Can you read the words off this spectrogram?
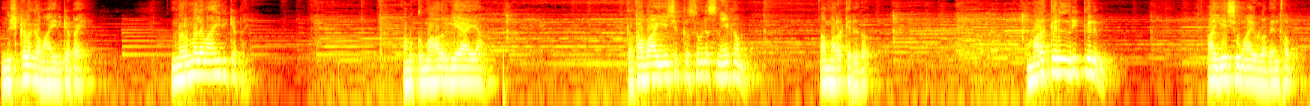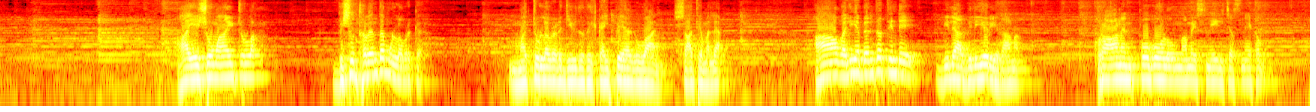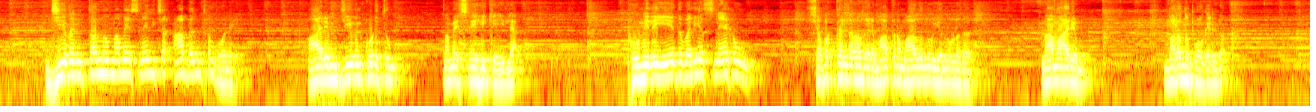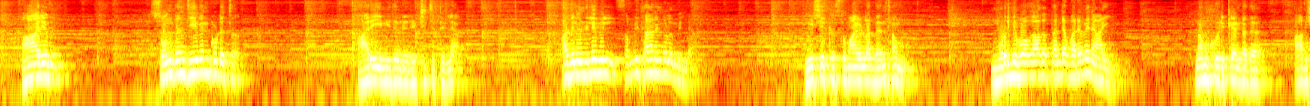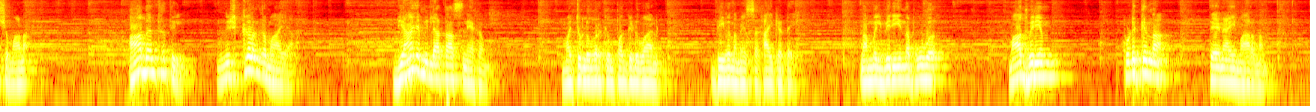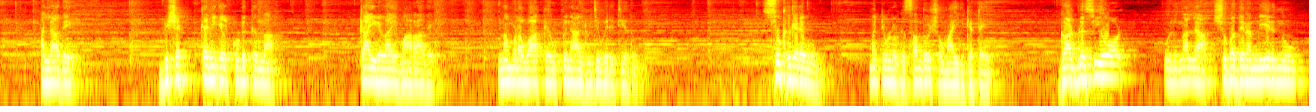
നിഷ്കളങ്കമായിരിക്കട്ടെ. നിർമ്മലമായിരിക്കട്ടെ. നമുക്ക് മാതൃകയായ കർത്താവായ യേശു ക്രിസ്തുവിന്റെ സ്നേഹം നാം മറക്കരുത്. മറക്കരുത് ഒരിക്കലും. ആ യേശുവുമായുള്ള ബന്ധം. ആ യേശുവുമായിട്ടുള്ള വിശുദ്ധ ബന്ധമുള്ളവർക്ക് മറ്റുള്ളവരുടെ ജീവിതത്തിൽ കൈപ്പയാകുവാൻ സാധ്യമല്ല. ആ വലിയ ബന്ധത്തിന്റെ വില വിലയേറിയതാണ്. പ്രാണൻ പോവോളവും നമ്മെ സ്നേഹിച്ച സ്നേഹം. ജീവൻ തന്നും നമ്മെ സ്നേഹിച്ച ആ ബന്ധം പോലെ ആരും ജീവൻ കൊടുത്തും നമ്മെ സ്നേഹിക്കയില്ല. ഭൂമിയിലെ ഏത് വലിയ സ്നേഹവും ശവക്കല്ലറ വരെ മാത്രമാകുന്നു എന്നുള്ളത് നാം ആരും മറന്നു പോകരുത്. ആരും സ്വന്തം ജീവൻ കൊടുത്ത് ആരെയും ഇതുവരെ രക്ഷിച്ചിട്ടില്ല. അതിന് നിലവിൽ സംവിധാനങ്ങളുമില്ല. യേശുക്രിസ്തുമായുള്ള ബന്ധം മുറിഞ്ഞു പോകാതെ തന്റെ വരവനായി നമുക്കൊരുക്കേണ്ടത് ആവശ്യമാണ്. ആ ബന്ധത്തിൽ നിഷ്കളങ്കമായ വ്യാജമില്ലാത്ത ആ സ്നേഹം മറ്റുള്ളവർക്കും പങ്കിടുവാൻ ദൈവം നമ്മെ സഹായിക്കട്ടെ. നമ്മിൽ വിരിയുന്ന പൂവ് മാധുര്യം കൊടുക്കുന്ന തേനായി മാറണം. അല്ലാതെ വിഷക്കനികൾ കൊടുക്കുന്ന കായ്കളായി മാറാതെ നമ്മുടെ വാക്ക് ഉപ്പിനാൽ രുചി വരുത്തിയതും സുഖകരവും മറ്റുള്ളവർക്ക് സന്തോഷവുമായിരിക്കട്ടെ. ഗാഡ് ബ്ലെസ് യു ഓൾ ഒരു നല്ല ശുഭദിനം നേരുന്നു.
